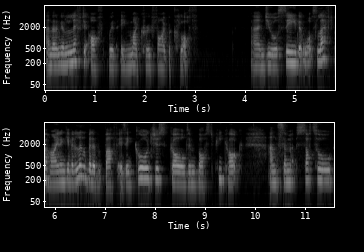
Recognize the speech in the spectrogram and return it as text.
And then I'm going to lift it off with a microfiber cloth. And you will see that what's left behind and give it a little bit of a buff is a gorgeous gold embossed peacock and some subtle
